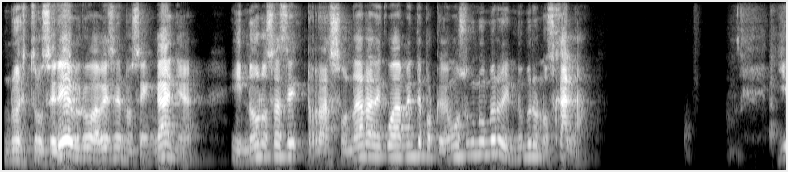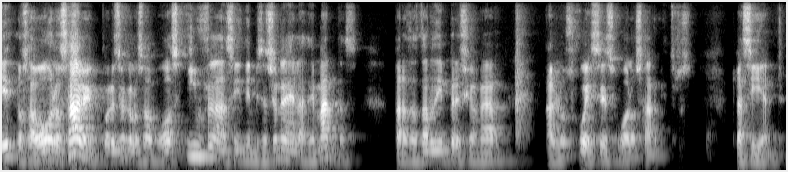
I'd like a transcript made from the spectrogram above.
nuestro cerebro a veces nos engaña y no nos hace razonar adecuadamente porque vemos un número y el número nos jala. Y los abogados lo saben, por eso es que los abogados inflan las indemnizaciones de las demandas para tratar de impresionar a los jueces o a los árbitros. La siguiente.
